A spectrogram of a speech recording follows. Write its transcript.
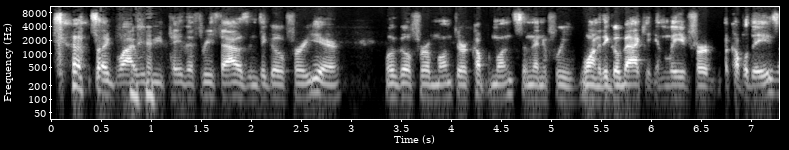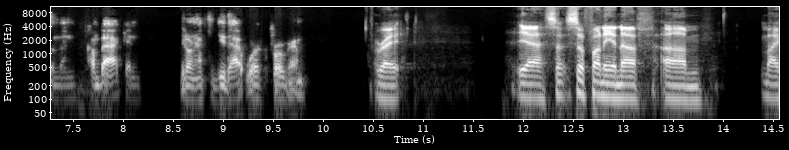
So it's like, why would we pay the 3000 to go for a year? We'll go for a month or a couple months. And then if we wanted to go back, you can leave for a couple days and then come back and you don't have to do that work program. Right. Yeah. So, so funny enough, um, my,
